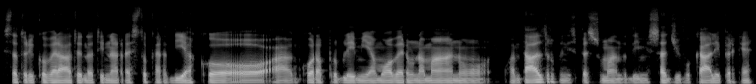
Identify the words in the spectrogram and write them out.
stato ricoverato, è andato in arresto cardiaco, ha ancora problemi a muovere una mano e quant'altro, quindi spesso manda dei messaggi vocali perché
